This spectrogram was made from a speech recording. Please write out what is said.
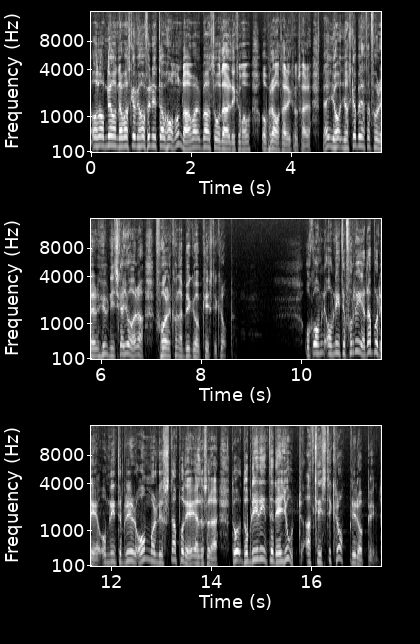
Om ni undrar vad ska vi ha för nytta av honom då? Han bara står där liksom och, och pratar. Liksom så här. Nej, jag, jag ska berätta för er hur ni ska göra för att kunna bygga upp Kristi kropp. Och om, om ni inte får reda på det, om ni inte bryr er om att lyssna på det eller så där, då, då blir inte det gjort att Kristi kropp blir uppbyggd.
